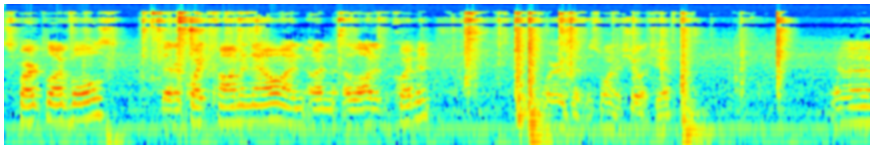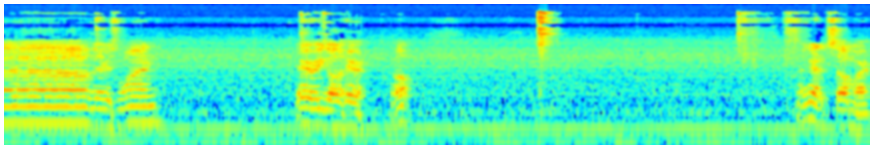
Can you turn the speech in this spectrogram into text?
spark plug holes that are quite common now on, on a lot of equipment. Where is it? Just want to show it to you. Uh, there's one. There we go here. Oh. I got it somewhere.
